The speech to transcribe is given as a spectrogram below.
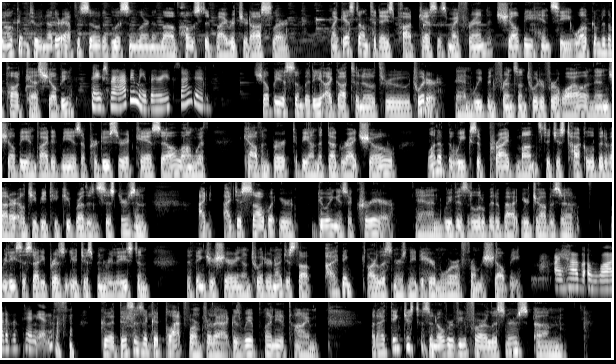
Welcome to another episode of Listen, Learn, and Love, hosted by Richard Ostler. My guest on today's podcast is my friend Shelby Hintsey. Welcome to the podcast, Shelby. Thanks for having me. Very excited. Shelby is somebody I got to know through Twitter, and we've been friends on Twitter for a while. And then Shelby invited me as a producer at KSL, along with Calvin Burke, to be on the Doug Wright Show one of the weeks of Pride Month to just talk a little bit about our LGBTQ brothers and sisters. And I I just saw what you're doing as a career, and we visited a little bit about your job as a Relief Society president. You'd just been released, and the things you're sharing on Twitter. And I just thought I think our listeners need to hear more from Shelby. I have a lot of opinions. good. This is a good platform for that because we have plenty of time. But I think just as an overview for our listeners, um,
